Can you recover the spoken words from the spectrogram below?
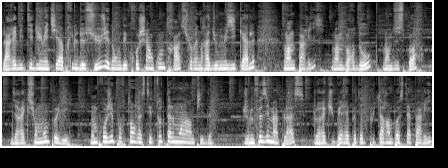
La réalité du métier a pris le dessus, j'ai donc décroché un contrat sur une radio musicale, loin de Paris, loin de Bordeaux, loin du sport, direction Montpellier. Mon projet pourtant restait totalement limpide. Je me faisais ma place, je récupérais peut-être plus tard un poste à Paris,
